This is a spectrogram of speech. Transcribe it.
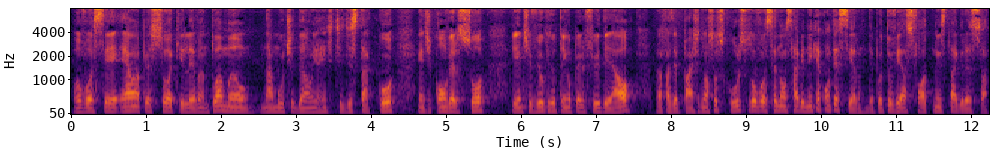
Ou você é uma pessoa que levantou a mão na multidão e a gente te destacou, a gente conversou e a gente viu que tu tem o perfil ideal para fazer parte dos nossos cursos, ou você não sabe nem o que aconteceram. Depois tu vê as fotos no Instagram só.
